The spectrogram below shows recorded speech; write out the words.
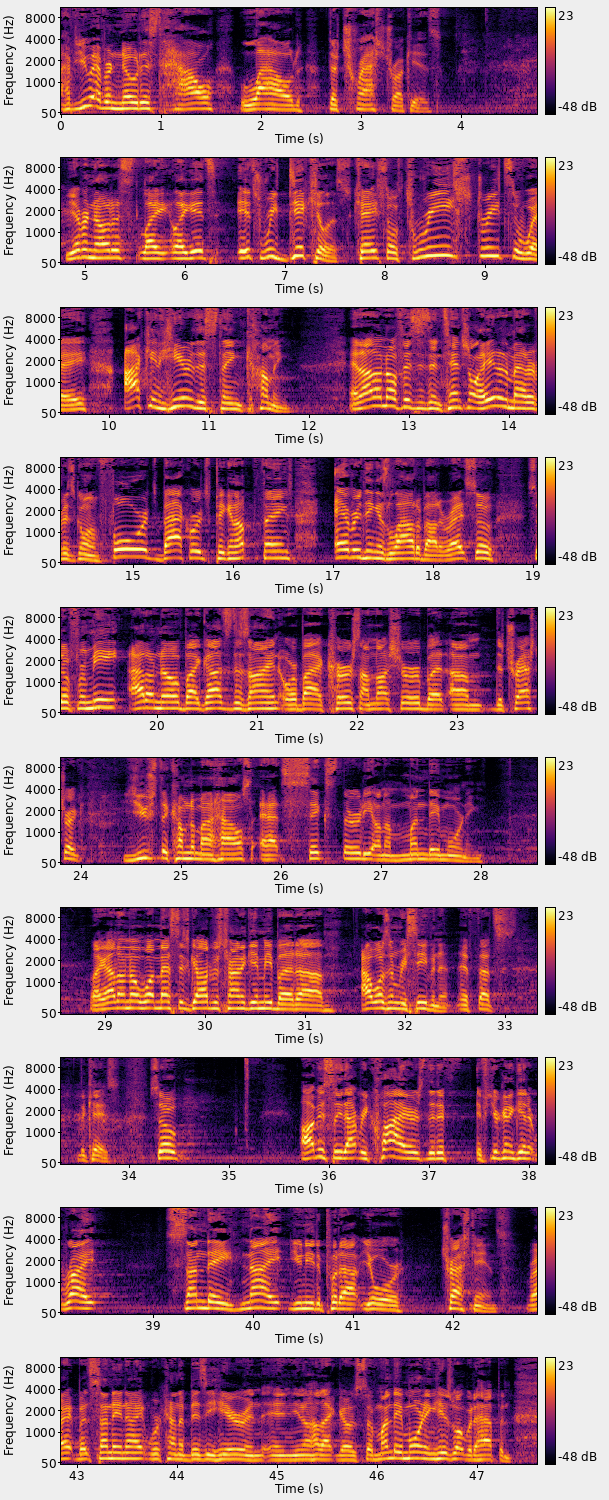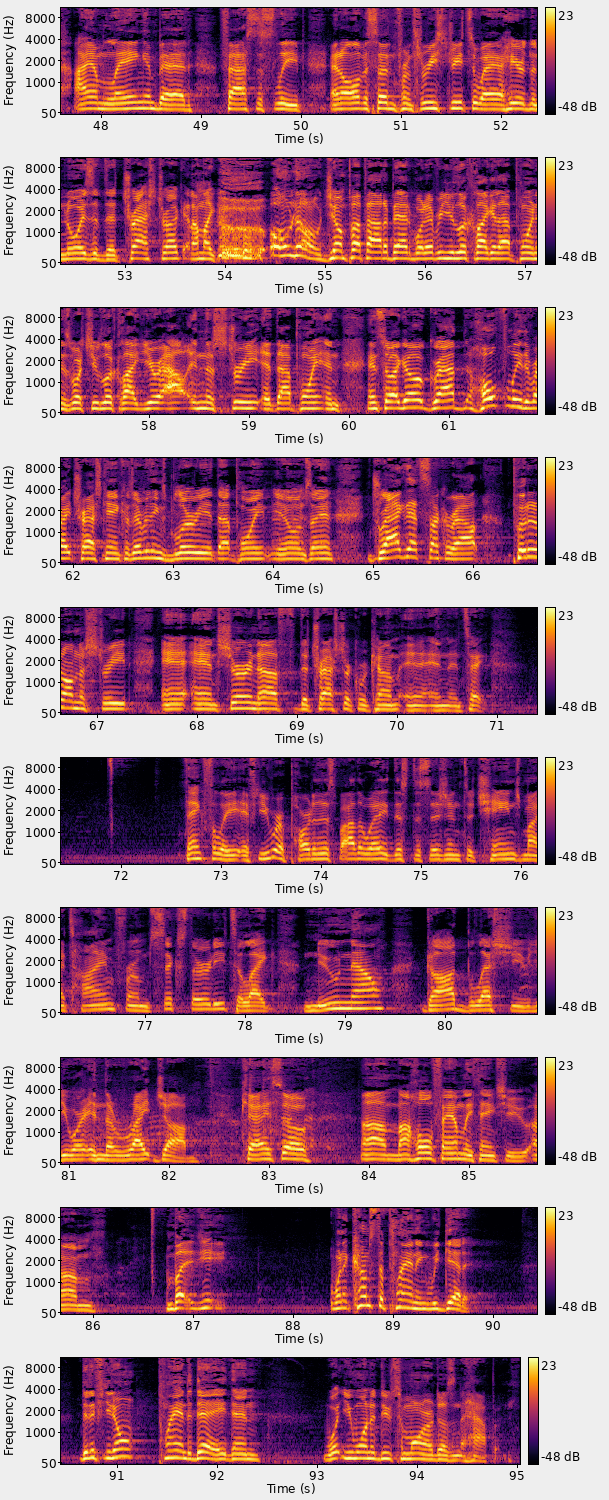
have you ever noticed how loud the trash truck is? You ever notice? Like, like it's, it's ridiculous. Okay. So three streets away, I can hear this thing coming. And I don't know if this is intentional. It doesn't matter if it's going forwards, backwards, picking up things. Everything is loud about it, right? So, so for me, I don't know by God's design or by a curse. I'm not sure, but um, the trash truck used to come to my house at 6:30 on a Monday morning. Like I don't know what message God was trying to give me, but uh, I wasn't receiving it. If that's the case, so obviously that requires that if if you're going to get it right, Sunday night you need to put out your trash cans, right? But Sunday night, we're kind of busy here, and, and you know how that goes. So Monday morning, here's what would happen. I am laying in bed, fast asleep, and all of a sudden, from three streets away, I hear the noise of the trash truck, and I'm like, oh no, jump up out of bed. Whatever you look like at that point is what you look like. You're out in the street at that point, and, and so I go grab, hopefully, the right trash can, because everything's blurry at that point, you know what I'm saying? Drag that sucker out, put it on the street, and, and sure enough, the trash truck would come and, and, and take, Thankfully, if you were a part of this, by the way, this decision to change my time from 6:30 to like noon now, God bless you. You are in the right job. Okay, so um, my whole family thanks you. Um, but you, when it comes to planning, we get it. That if you don't plan today, then what you want to do tomorrow doesn't happen.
